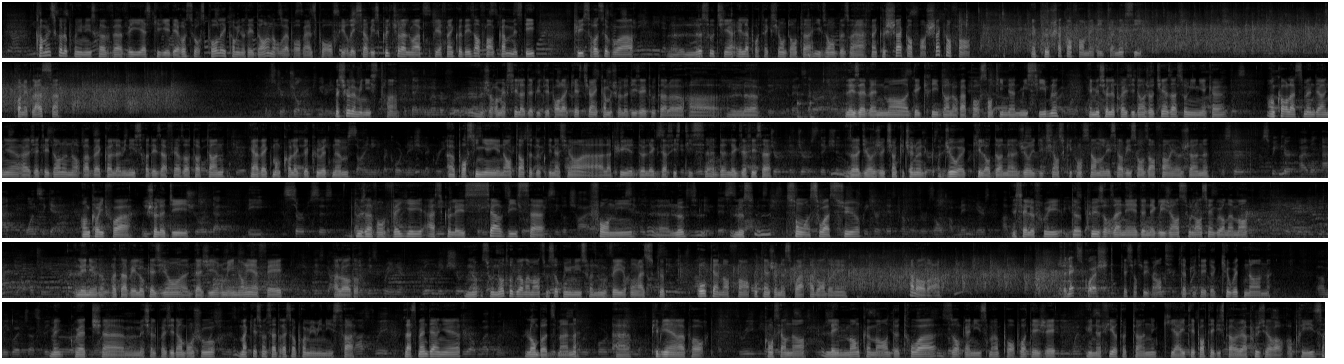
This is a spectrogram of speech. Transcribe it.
Comment est-ce que le premier ministre va veiller à ce qu'il y ait des ressources pour les communautés dans le nord de la province pour offrir des services culturellement appropriés afin que des enfants comme Misty puissent recevoir euh, le soutien et la protection dont euh, ils ont besoin afin que chaque enfant, chaque enfant, euh, que chaque enfant mérite. Merci. Prenez place. Monsieur le ministre, je remercie la députée pour la question et comme je le disais tout à l'heure, euh, les événements décrits dans le rapport sont inadmissibles. Et Monsieur le Président, je tiens à souligner que encore la semaine dernière, j'étais dans le Nord avec le ministre des Affaires autochtones et avec mon collègue de Kuwitnam euh, pour signer une entente de coordination à l'appui de l'exercice de euh, la juridiction Kitchener-Jewett qui leur donne juridiction en ce qui concerne les services aux enfants et aux jeunes. Encore une fois, je le dis, nous avons veillé à ce que les services fournis le, sont, soient sûrs c'est le fruit de plusieurs années de négligence sous l'ancien gouvernement. Les néo-démocrates avaient l'occasion d'agir, mais ils n'ont rien fait à l'ordre. Sous notre gouvernement, sous ce premier ministre, nous veillerons à ce qu'aucun enfant, aucun jeune ne soit abandonné. À l'ordre. Question suivante, député de Kiwit-Non. Euh, Monsieur le Président, bonjour. Ma question s'adresse au Premier ministre. La semaine dernière, l'Ombudsman a publié un rapport concernant les manquements de trois organismes pour protéger une fille autochtone qui a été portée disparue à plusieurs reprises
